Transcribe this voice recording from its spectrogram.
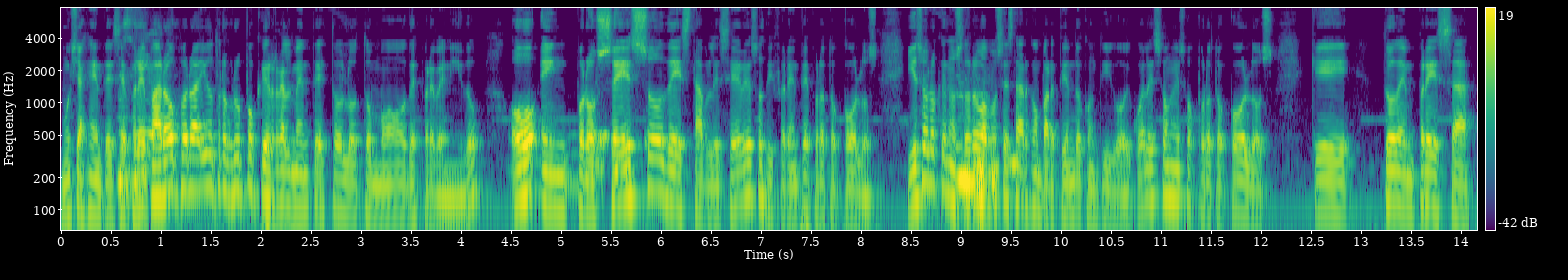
Mucha gente se preparó, pero hay otro grupo que realmente esto lo tomó desprevenido o en proceso de establecer esos diferentes protocolos. Y eso es lo que nosotros vamos a estar compartiendo contigo hoy. ¿Cuáles son esos protocolos que toda empresa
